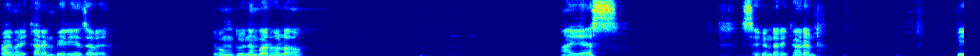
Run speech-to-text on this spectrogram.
প্রাইমারি কারেন্ট বেরিয়ে যাবে। এবং দুই নম্বর হলো IS secondary current P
